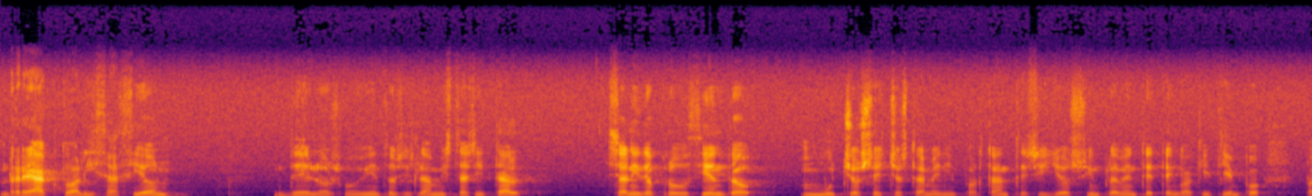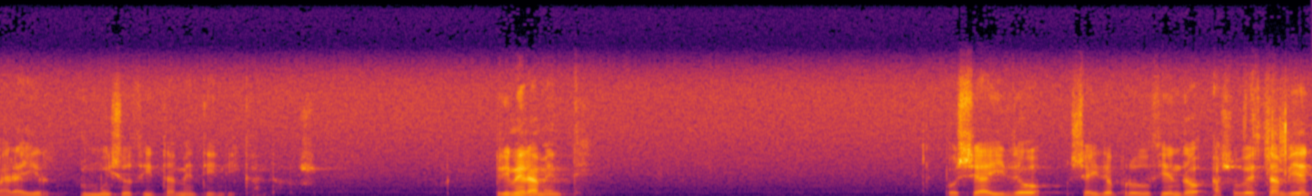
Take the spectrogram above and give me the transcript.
reactualización de los movimientos islamistas y tal, se han ido produciendo muchos hechos también importantes y yo simplemente tengo aquí tiempo para ir muy sucintamente indicando. Primeramente, pues se ha, ido, se ha ido produciendo a su vez también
